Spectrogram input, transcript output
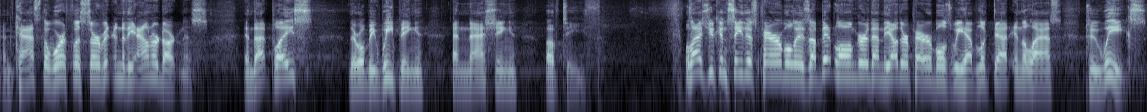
and cast the worthless servant into the outer darkness. In that place, there will be weeping and gnashing of teeth. Well, as you can see, this parable is a bit longer than the other parables we have looked at in the last two weeks.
